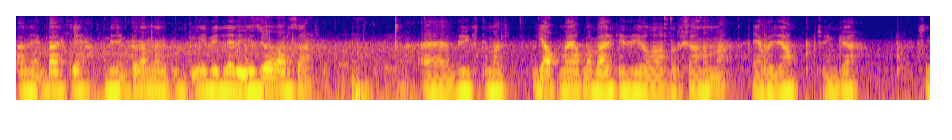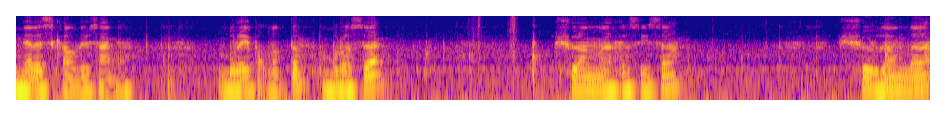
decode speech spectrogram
hani belki bizim klandan birileri izliyorlarsa eee, büyük ihtimal yapma yapma belki diyorlardır şu an ama yapacağım çünkü şimdi neresi kaldı bir saniye. Burayı patlattım. Burası şuranın arkasıysa şuradan da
